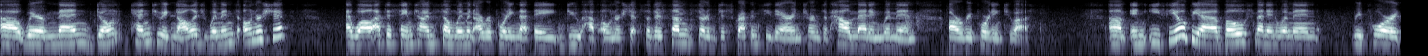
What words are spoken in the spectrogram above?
uh, where men don't tend to acknowledge women's ownership, and while at the same time some women are reporting that they do have ownership. So there's some sort of discrepancy there in terms of how men and women are reporting to us. Um, in Ethiopia, both men and women report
